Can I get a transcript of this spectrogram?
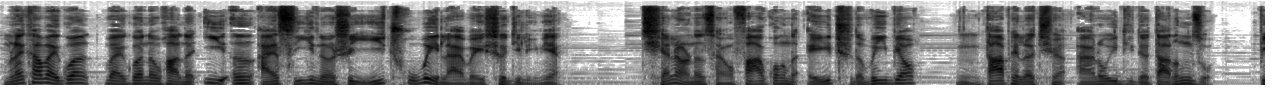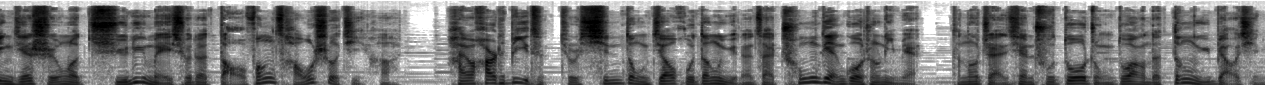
我们来看外观，外观的话呢，ENSE 呢是以一处未来为设计理念，前脸呢采用发光的 H 的微标，嗯，搭配了全 LED 的大灯组，并且使用了曲率美学的导风槽设计哈，还有 Heartbeat 就是心动交互灯语呢，在充电过程里面，它能展现出多种多样的灯语表情。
